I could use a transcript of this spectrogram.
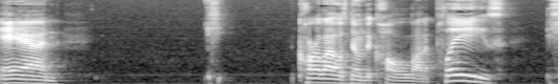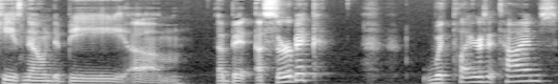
and he, Carlisle is known to call a lot of plays. He's known to be um, a bit acerbic with players at times.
